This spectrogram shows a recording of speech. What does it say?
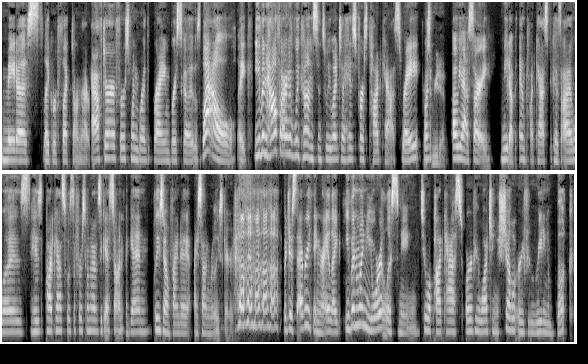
made us like reflect on that. After our first one with Brian Briscoe, it was wow, like even how far have we come since we went to his first podcast, right? First when, meetup. Oh yeah, sorry. Meetup and podcast because I was his podcast was the first one I was a guest on. Again, please don't find it. I sound really scared. but just everything, right? Like even when you're listening to a podcast or if you're watching a show or if you're reading a book,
